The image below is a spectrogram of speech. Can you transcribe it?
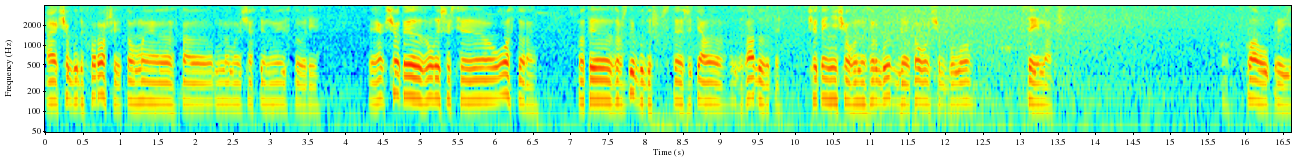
А якщо буде хороший, то ми станемо частиною історії. Якщо ти залишишся осторонь, то ти завжди будеш все життя згадувати, що ти нічого не зробив для того, щоб було все інакше. Слава Україні!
